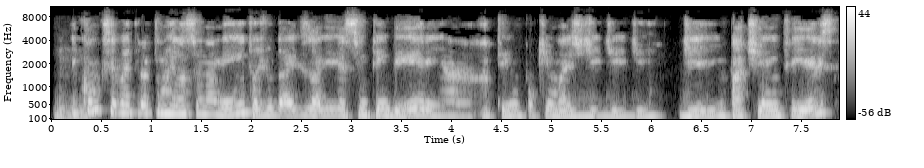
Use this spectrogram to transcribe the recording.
Uhum. E como que você vai tratar um relacionamento, ajudar eles ali a se entenderem, a, a ter um pouquinho mais de, de, de, de, empatia entre eles,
